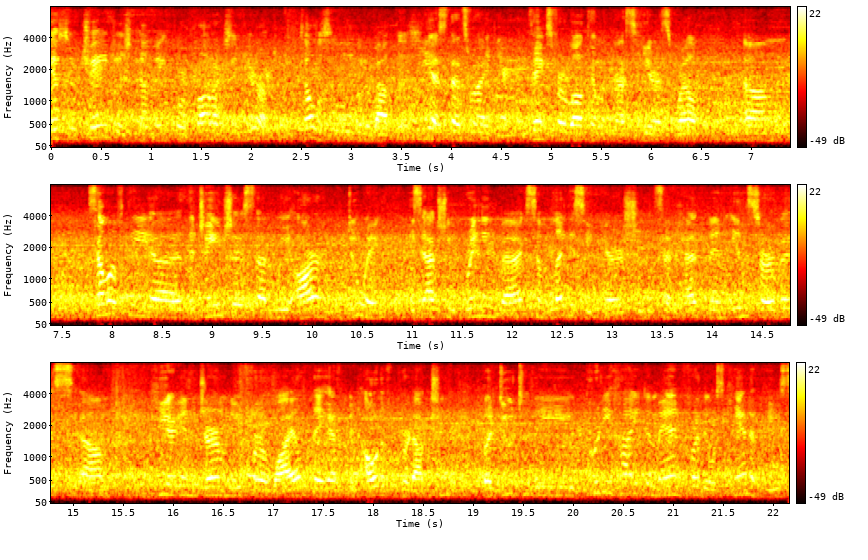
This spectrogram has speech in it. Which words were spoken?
There's some changes coming for products in Europe. Tell us a little bit about this. Yes, that's right. Thanks for welcoming us here as well. Um, some of the uh, the changes that we are doing is actually bringing back some legacy parachutes that had been in service um, here in Germany for a while. They have been out of production, but due to the pretty high demand for those canopies,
